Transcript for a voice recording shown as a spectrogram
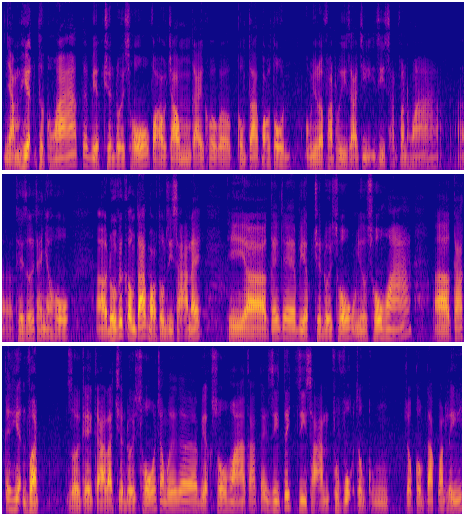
nhằm hiện thực hóa cái việc chuyển đổi số vào trong cái công tác bảo tồn cũng như là phát huy giá trị di sản văn hóa à, thế giới thành nhà Hồ. À, đối với công tác bảo tồn di sản ấy thì à, cái, cái việc chuyển đổi số cũng như số hóa các cái hiện vật rồi kể cả là chuyển đổi số trong cái việc số hóa các cái di tích di sản phục vụ trong công, cho công tác quản lý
